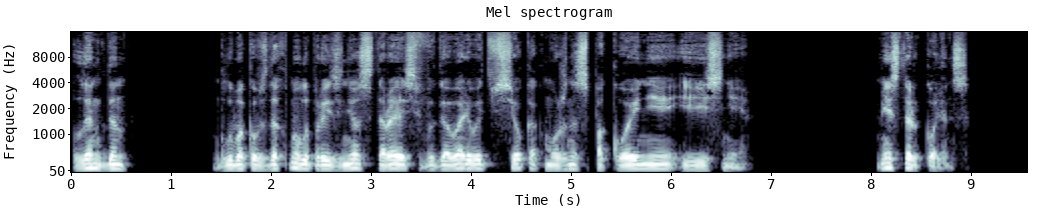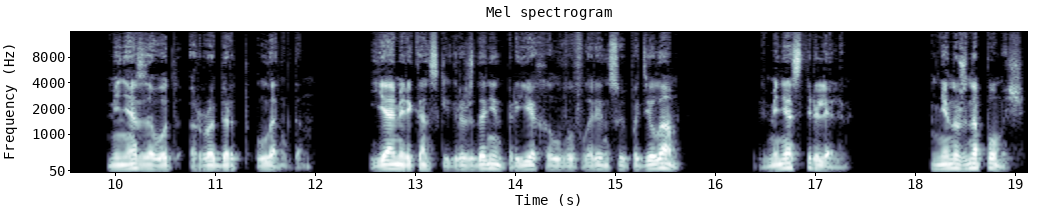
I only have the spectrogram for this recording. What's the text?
Лэнгдон глубоко вздохнул и произнес, стараясь выговаривать все как можно спокойнее и яснее. Мистер Коллинз, меня зовут Роберт Лэнгдон. Я американский гражданин, приехал во Флоренцию по делам. В меня стреляли. Мне нужна помощь.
